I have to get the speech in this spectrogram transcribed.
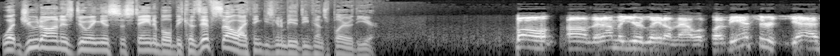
what Judon is doing is sustainable? Because if so, I think he's going to be the defensive player of the year. Well, um, then I'm a year late on that one, but the answer is yes.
